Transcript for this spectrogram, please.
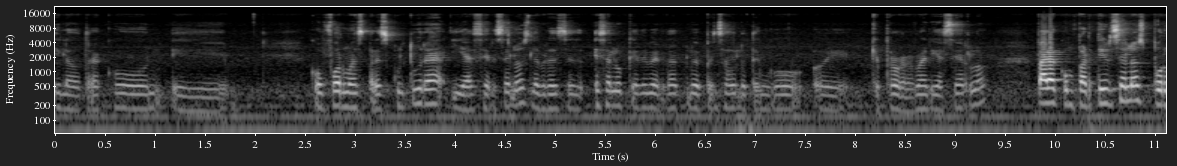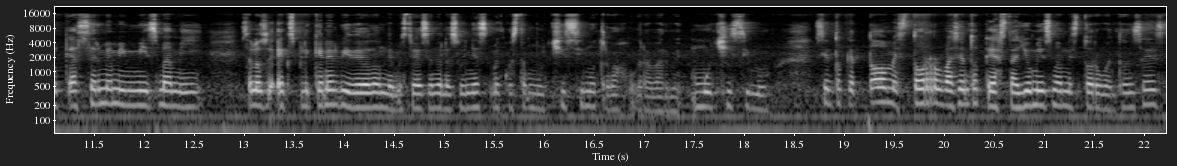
y la otra con, eh, con formas para escultura y hacérselos. La verdad es, algo que de verdad lo he pensado y lo tengo eh, que programar y hacerlo para compartírselos porque hacerme a mí misma, a mí, se los expliqué en el video donde me estoy haciendo las uñas, me cuesta muchísimo trabajo grabarme, muchísimo. Siento que todo me estorba, siento que hasta yo misma me estorbo, entonces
